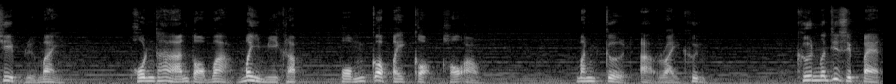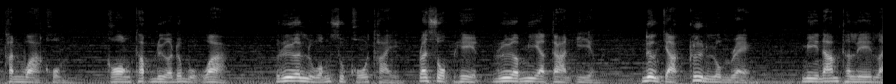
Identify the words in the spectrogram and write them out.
ชีพหรือไม่ พลทหารตอบว่าไม่มีครับ ผมก็ไปเกาะเขาเอา มันเกิดอะไรขึ้น คืนวันที่ 18 ธันวาคมกองทัพเรือระบุว่า เรือหลวงสุขโขทัยประสบเหตุเรือมีอาการเอียง เนื่องจากคลื่นลมแรง มีน้ำทะเลไหล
